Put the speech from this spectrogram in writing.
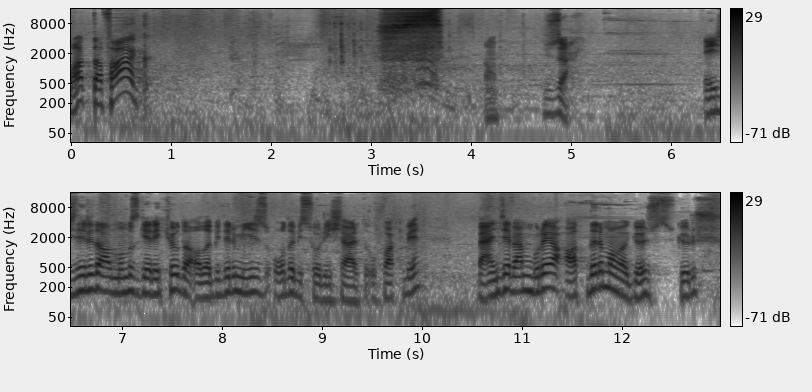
What the fuck? Tamam. Güzel. Ejderi de almamız gerekiyor da alabilir miyiz? O da bir soru işareti ufak bir. Bence ben buraya atlarım ama göz görüş.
